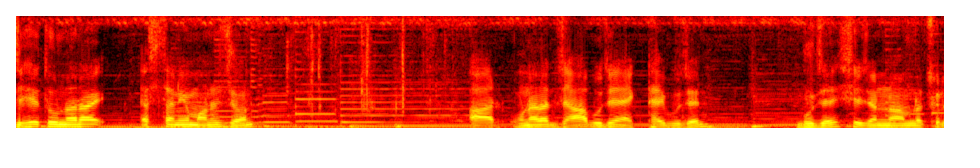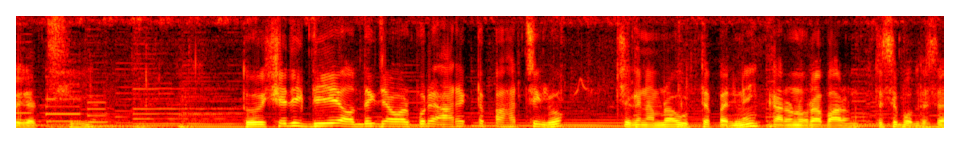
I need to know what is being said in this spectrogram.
যেহেতু ওনারা স্থানীয় মানুষজন, আর ওনারা যা বুঝে একটাই বুঝেন, বুঝে সেই জন্য আমরা চলে যাচ্ছি। তো সেদিক দিয়ে অর্ধেক যাওয়ার পরে আরেকটা পাহাড় ছিল, সেখানে আমরা উঠতে পারি নাই, কারণ ওরা বারণ করতেছে, বলতেছে,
